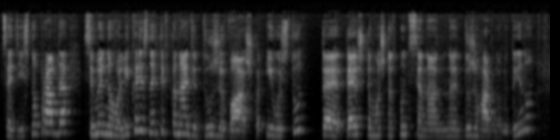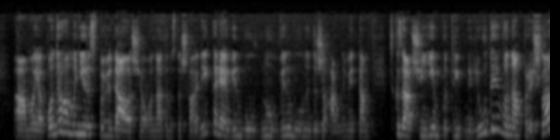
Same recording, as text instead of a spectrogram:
це дійсно правда. Сімейного лікаря знайти в Канаді дуже важко. І ось тут теж ти можеш наткнутися на не дуже гарну людину. А моя подруга мені розповідала, що вона там знайшла лікаря. Він був ну він був не дуже гарний. Він там сказав, що їм потрібні люди. Вона прийшла,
